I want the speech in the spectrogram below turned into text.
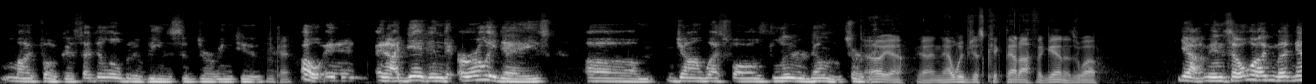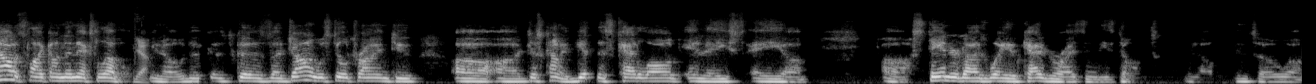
my focus. I did a little bit of Venus observing too. Okay. Oh, and and I did in the early days um, John Westfall's lunar dome survey. Oh yeah, yeah. Now we've just kicked that off again as well. Yeah, I mean, so well, but now it's like on the next level. Yeah. you know, because because uh, John was still trying to uh, uh, just kind of get this catalog in a a uh, uh, standardized way of categorizing these domes. You know, and so. Uh,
